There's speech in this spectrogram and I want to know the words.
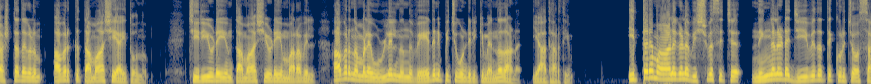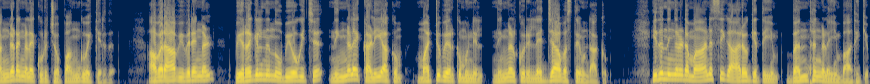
കഷ്ടതകളും അവർക്ക് തമാശയായി തോന്നും. ചിരിയുടെയും തമാശയുടെയും മറവിൽ അവർ നമ്മളെ ഉള്ളിൽ നിന്ന് വേദനിപ്പിച്ചുകൊണ്ടിരിക്കുമെന്നതാണ് യാഥാർത്ഥ്യം. ഇത്തരം ആളുകളെ വിശ്വസിച്ച് നിങ്ങളുടെ ജീവിതത്തെക്കുറിച്ചോ സങ്കടങ്ങളെക്കുറിച്ചോ പങ്കുവയ്ക്കരുത് അവർ ആ വിവരങ്ങൾ പിറകിൽ നിന്ന് ഉപയോഗിച്ച് നിങ്ങളെ കളിയാക്കും മറ്റുപേർക്കു മുന്നിൽ നിങ്ങൾക്കൊരു ലജ്ജാവസ്ഥയുണ്ടാക്കും. ഇത് നിങ്ങളുടെ മാനസിക ആരോഗ്യത്തെയും ബന്ധങ്ങളെയും ബാധിക്കും.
